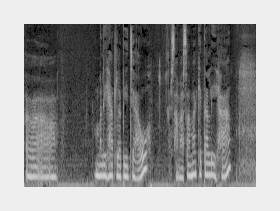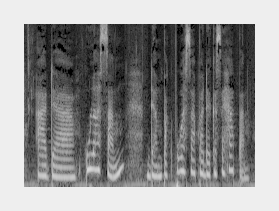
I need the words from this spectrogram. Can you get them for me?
uh, melihat lebih jauh, sama-sama kita lihat ada ulasan dampak puasa pada kesehatan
